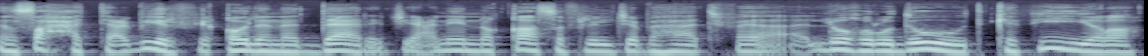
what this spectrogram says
إن صح التعبير في قولنا الدارج يعني أنه قاصف للجبهات فله ردود كثيرة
